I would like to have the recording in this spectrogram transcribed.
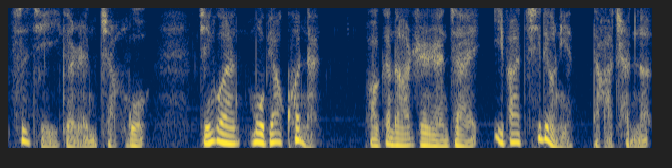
自己一个人掌握。尽管目标困难，华格纳仍然在一八七六年达成了。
